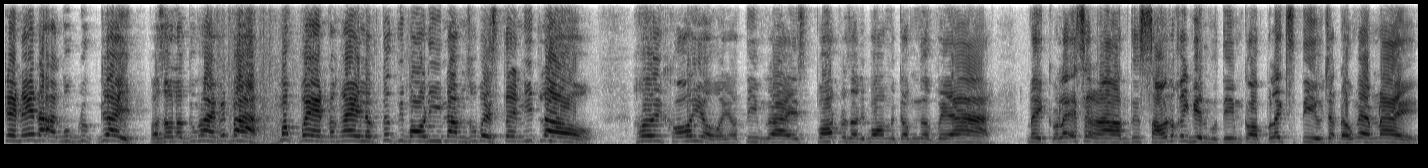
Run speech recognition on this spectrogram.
Kenneth đã gục được giày. Và giờ lần thứ hai vết bà Móc ven và ngay lập tức thì body nằm xuống về stand lầu Hơi khó hiểu ở team guy spot Bây giờ thì bom được cầm ngược về à Đây có lẽ sẽ là thứ sáu cho khách viên của team Complexity trận đấu ngày hôm nay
